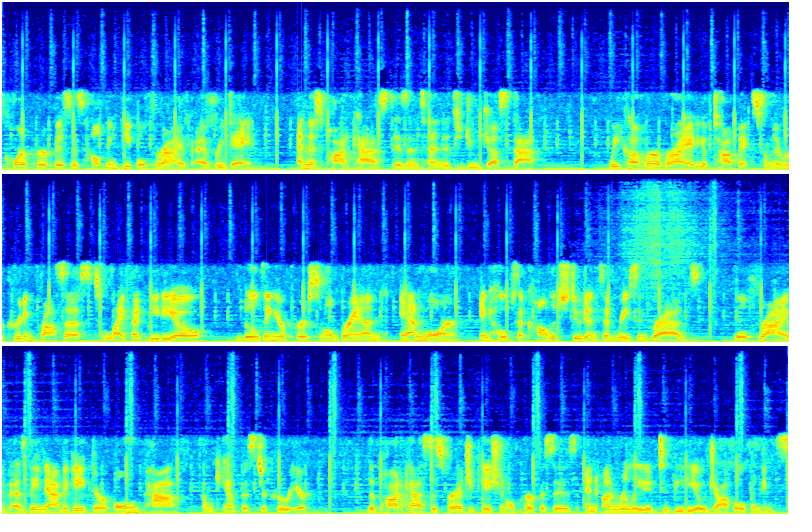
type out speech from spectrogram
core purpose is helping people thrive every day, and this podcast is intended to do just that. We cover a variety of topics from the recruiting process to life at BDO, building your personal brand, and more in hopes that college students and recent grads will thrive as they navigate their own path from campus to career. The podcast is for educational purposes and unrelated to BDO job openings.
